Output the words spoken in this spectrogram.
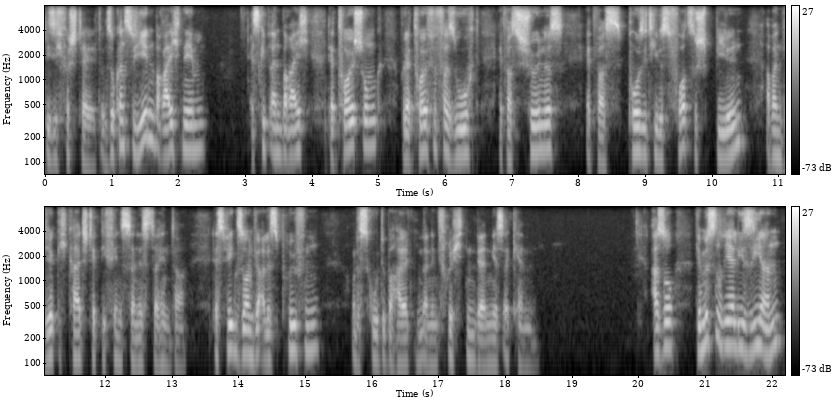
die sich verstellt. Und so kannst du jeden Bereich nehmen. Es gibt einen Bereich der Täuschung, wo der Teufel versucht, etwas Schönes, etwas Positives vorzuspielen, aber in Wirklichkeit steckt die Finsternis dahinter. Deswegen sollen wir alles prüfen und das Gute behalten. An den Früchten werden wir es erkennen. Also wir müssen realisieren,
